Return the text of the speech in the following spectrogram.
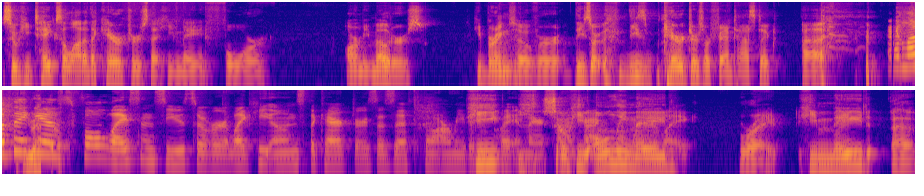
so he takes a lot of the characters that he made for Army Motors. He brings Mhm. over these are these characters are fantastic. Uh, I love that You he have- has full license use over, like he owns the characters as if the army didn't He- put in their so he only made- like, Right. He made uh,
